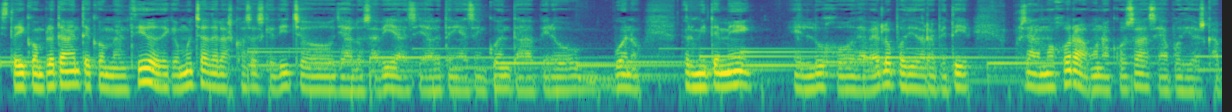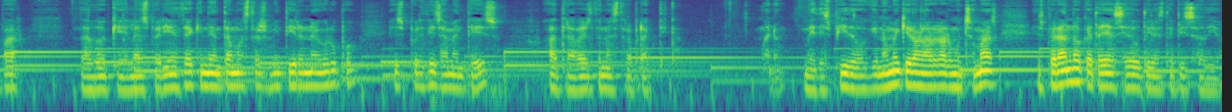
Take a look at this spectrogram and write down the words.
Estoy completamente convencido de que muchas de las cosas que he dicho ya lo sabías, ya lo tenías en cuenta, pero bueno, permíteme el lujo de haberlo podido repetir, pues a lo mejor alguna cosa se ha podido escapar, dado que la experiencia que intentamos transmitir en el grupo es precisamente eso, a través de nuestra práctica. Bueno, me despido, que no me quiero alargar mucho más, esperando que te haya sido útil este episodio.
